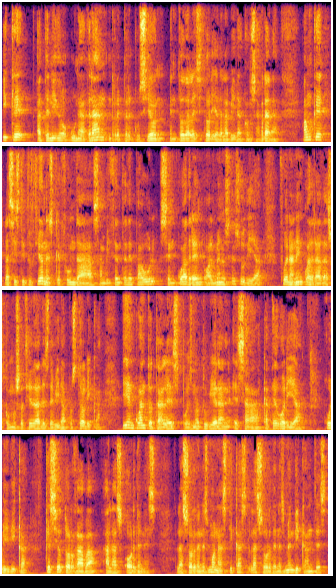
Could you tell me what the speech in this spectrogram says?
y que ha tenido una gran repercusión en toda la historia de la vida consagrada aunque las instituciones que funda San Vicente de Paul se encuadren, o al menos en su día, fueran encuadradas como sociedades de vida apostólica, y en cuanto tales, pues no tuvieran esa categoría jurídica que se otorgaba a las órdenes, las órdenes monásticas, las órdenes mendicantes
